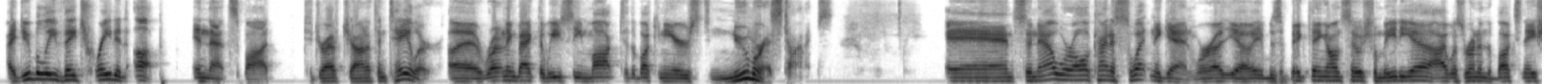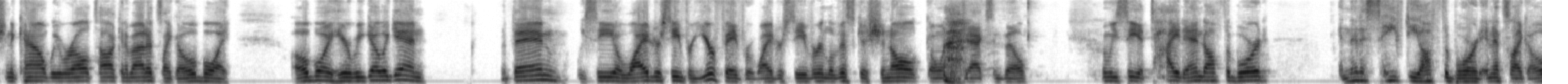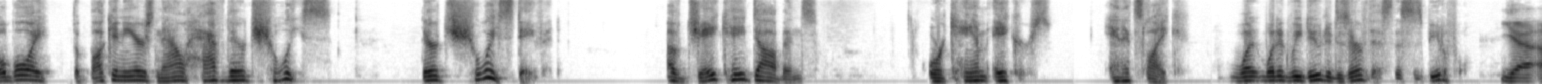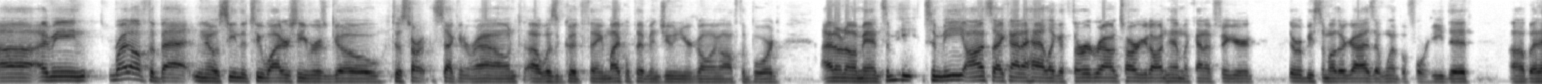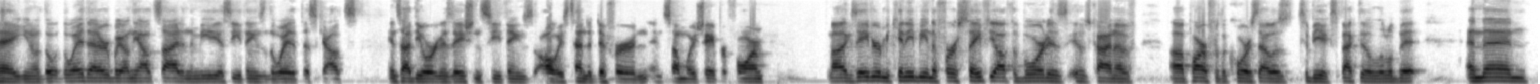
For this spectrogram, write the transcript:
I do believe they traded up in that spot to draft Jonathan Taylor, a running back that we've seen mocked to the Buccaneers numerous times. And so now we're all kind of sweating again. We're, uh, you know, it was a big thing on social media. I was running the Bucs Nation account. We were all talking about it. It's like, oh boy, oh boy, here we go again. But then we see a wide receiver, your favorite wide receiver, Laviska Shenault, going to Jacksonville. and we see a tight end off the board and then a safety off the board. And it's like, oh boy, the Buccaneers now have their choice. Their choice, David, of J.K. Dobbins or Cam Akers. And it's like, what what did we do to deserve this? This is beautiful. Yeah, uh, I mean, right off the bat, you know, seeing the two wide receivers go to start the second round uh, was a good thing. Michael Pittman Jr. going off the board. I don't know, man. To me, to me, honestly, I kind of had like a third round target on him. I kind of figured there would be some other guys that went before he did. Uh, but hey, you know, the, the way that everybody on the outside and the media see things and the way that the scouts inside the organization see things always tend to differ in, in some way, shape, or form. Uh, Xavier McKinney being the first safety off the board is it was kind of uh, par for the course. That was to be expected a little bit. And then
